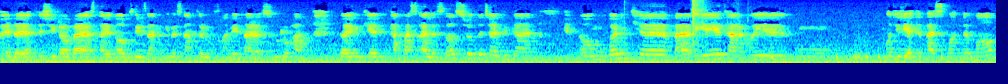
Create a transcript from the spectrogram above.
هدایت شیرابه از طریق آب زیرزمینی به سمت رودخانه پرستو رو هم داریم که مسئله ساز شده جدیدن امیدواریم که بقیه طرحهای مدیریت پسماند ما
